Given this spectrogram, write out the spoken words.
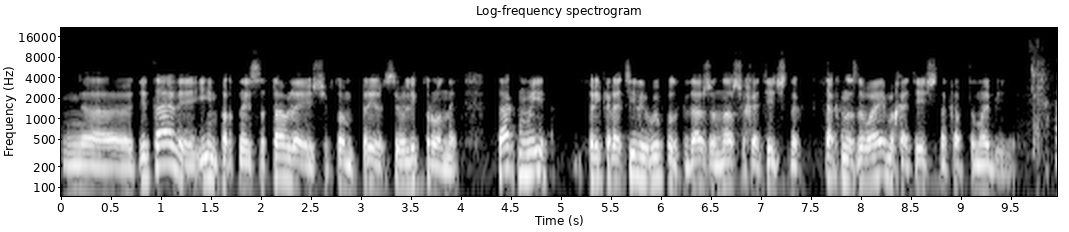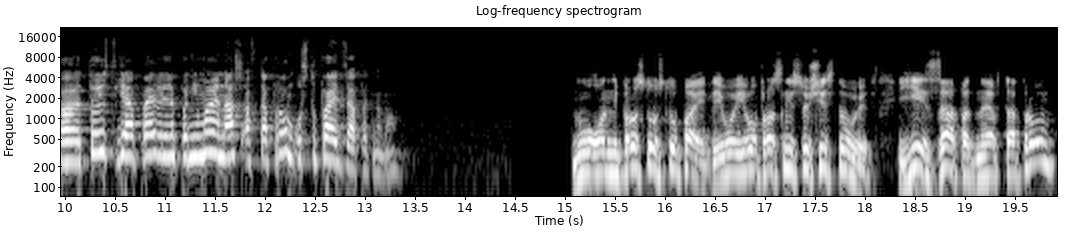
детали, импортные составляющие, в том прежде всего электронные, так мы прекратили выпуск даже наших отечественных, так называемых отечественных автомобилей. А, то есть, я правильно понимаю, наш автопром уступает западному? Ну, он не просто уступает, его, его просто не существует. Есть западный автопром,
